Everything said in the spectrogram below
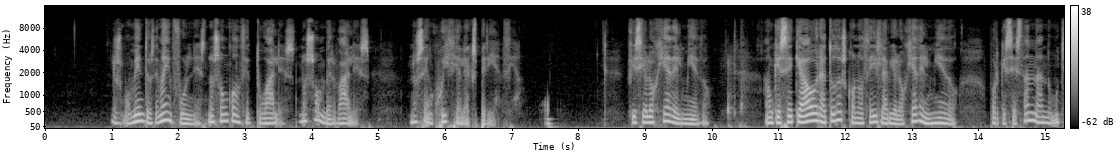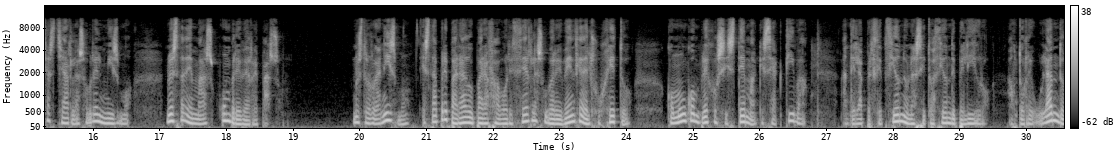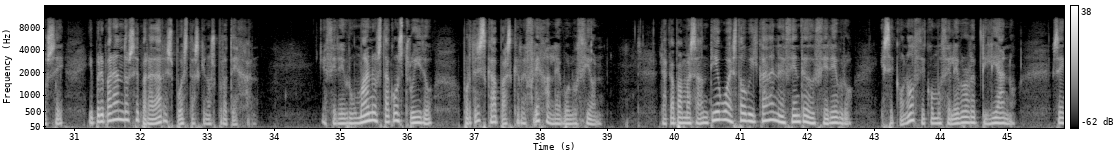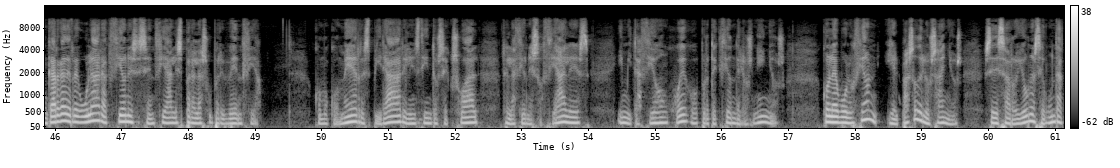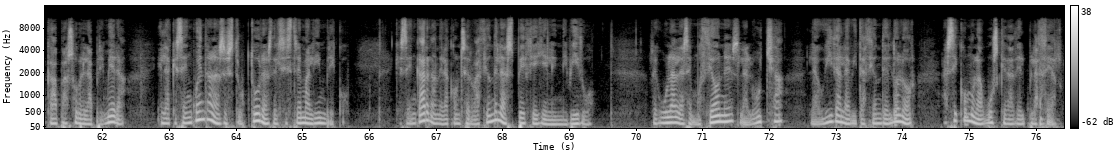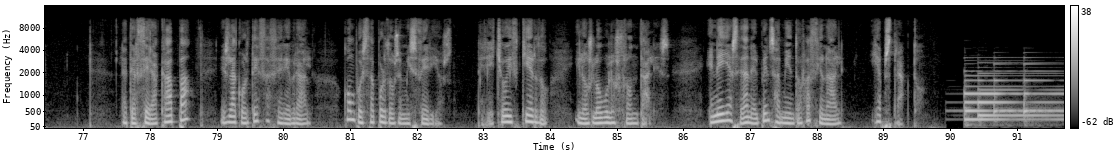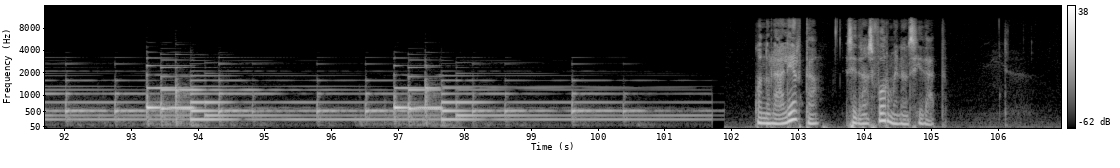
Los momentos de mindfulness no son conceptuales, no son verbales, no se enjuicia la experiencia. Fisiología del miedo. Aunque sé que ahora todos conocéis la biología del miedo, porque se están dando muchas charlas sobre el mismo, no está de más un breve repaso. Nuestro organismo está preparado para favorecer la supervivencia del sujeto como un complejo sistema que se activa ante la percepción de una situación de peligro, autorregulándose y preparándose para dar respuestas que nos protejan. El cerebro humano está construido por tres capas que reflejan la evolución. La capa más antigua está ubicada en el centro del cerebro y se conoce como cerebro reptiliano. Se encarga de regular acciones esenciales para la supervivencia, como comer, respirar, el instinto sexual, relaciones sociales, imitación, juego, protección de los niños. Con la evolución y el paso de los años se desarrolló una segunda capa sobre la primera, en la que se encuentran las estructuras del sistema límbrico que se encargan de la conservación de la especie y el individuo. Regulan las emociones, la lucha, la huida, la evitación del dolor, así como la búsqueda del placer. La tercera capa es la corteza cerebral, compuesta por dos hemisferios, derecho e izquierdo, y los lóbulos frontales. En ella se dan el pensamiento racional y abstracto. Se transforma en ansiedad.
